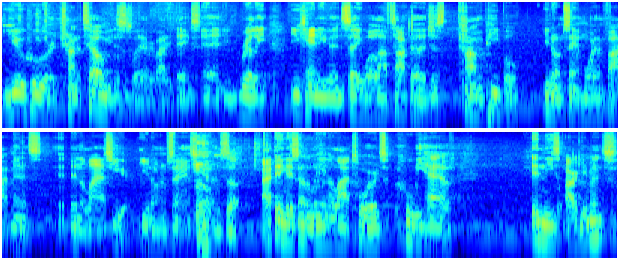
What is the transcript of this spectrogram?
you who are trying to tell me this is what everybody thinks and you really you can't even say well i've talked to just common people you know what i'm saying more than five minutes in the last year you know what i'm saying so So i think it's going to lean a lot towards who we have in these arguments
